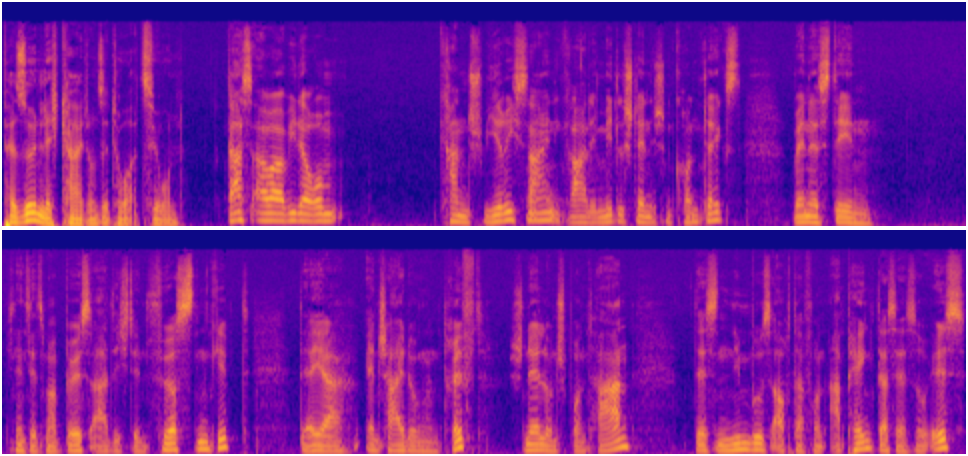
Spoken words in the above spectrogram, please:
Persönlichkeit und Situation. Das aber wiederum kann schwierig sein, gerade im mittelständischen Kontext, wenn es den, ich nenne es jetzt mal bösartig, den Fürsten gibt, der ja Entscheidungen trifft, schnell und spontan, dessen Nimbus auch davon abhängt, dass er so ist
